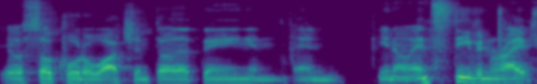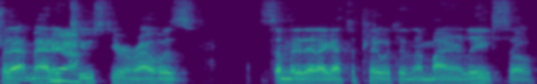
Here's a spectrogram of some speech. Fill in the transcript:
it was so cool to watch him throw that thing and and you know and Steven Wright for that matter Yeah. too Steven Wright was somebody that I got to play with in the minor league so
